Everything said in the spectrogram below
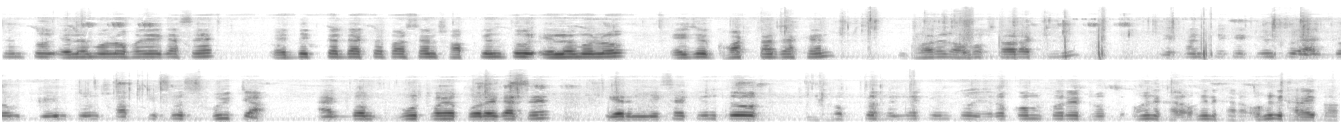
কিন্তু এলোমেলো হয়ে গেছে। এদিকটা দেখতে পাচ্ছেন সব কিন্তু এলোমেলো। এই যে ঘরটা দেখেন ঘরের অবস্থাটা কি? এখান থেকে কিন্তু একদম কিন্তু সবকিছু সুইটা একদম ভূত হয়ে পড়ে গেছে। এর নিচে কিন্তু ঢুকতে হইলে কিন্তু এরকম করে ঢুকতে ওখানে খারাপ ওখানে খারাপ ওখানে খারাই ধর।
